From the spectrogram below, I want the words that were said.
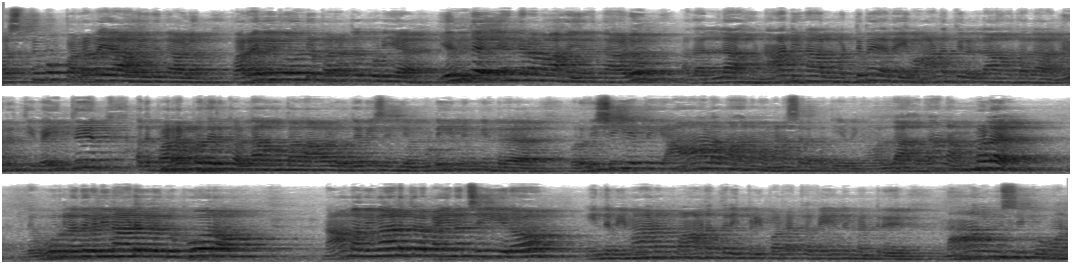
வஸ்துவும் பறவையாக இருந்தாலும் பறவை போன்று பறக்கக்கூடிய எந்த இயந்திரமாக இருந்தாலும் அது அல்லாஹ் நாடினால் மட்டுமே அதை வானத்தில் அல்லாஹ் நிறுத்தி வைத்து அது பறப்பதற்கு அல்லாமதலாவால் உதவி செய்ய முடியும் என்கின்ற ஒரு விஷயத்தை ஆழமாக நம்ம மனசில் பதிய வைக்கணும். அல்லாஹ் தான் நம்மளை இந்த ஊர்ல இருந்து வெளிநாடுகளுக்கு போறோம். நாம விமானத்துல பயணம் செய்கிறோம். இந்த விமானம் வானத்தில் இப்படி பறக்க வேண்டும் என்று மாயுசிக்குமான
